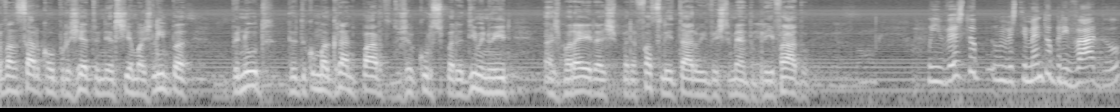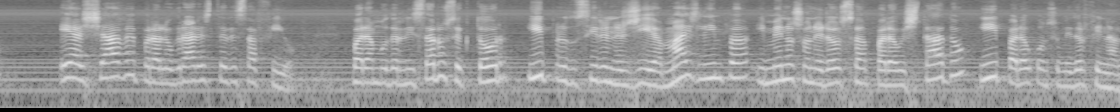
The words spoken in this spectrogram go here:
avançar com o projeto Energia Mais Limpa, o PNUD dedicou uma grande parte dos recursos para diminuir as barreiras para facilitar o investimento privado. O investimento privado é a chave para lograr este desafio para modernizar o sector e produzir energia mais limpa e menos onerosa para o Estado e para o consumidor final.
